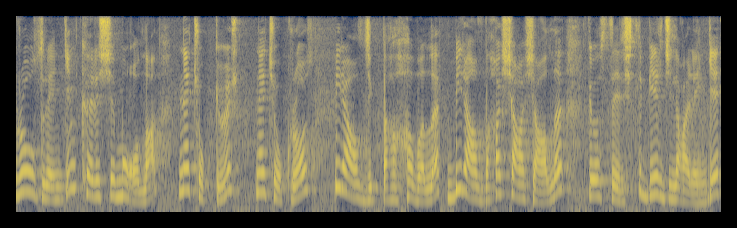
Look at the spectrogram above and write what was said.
roz rengin karışımı olan ne çok gümüş ne çok roz birazcık daha havalı, biraz daha şaşalı, gösterişli bir cila rengi.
